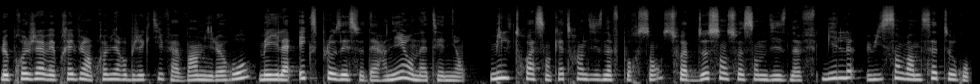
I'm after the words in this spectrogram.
Le projet avait prévu un premier objectif à 20 000 euros, mais il a explosé ce dernier en atteignant 1399%, soit 279 827 euros.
